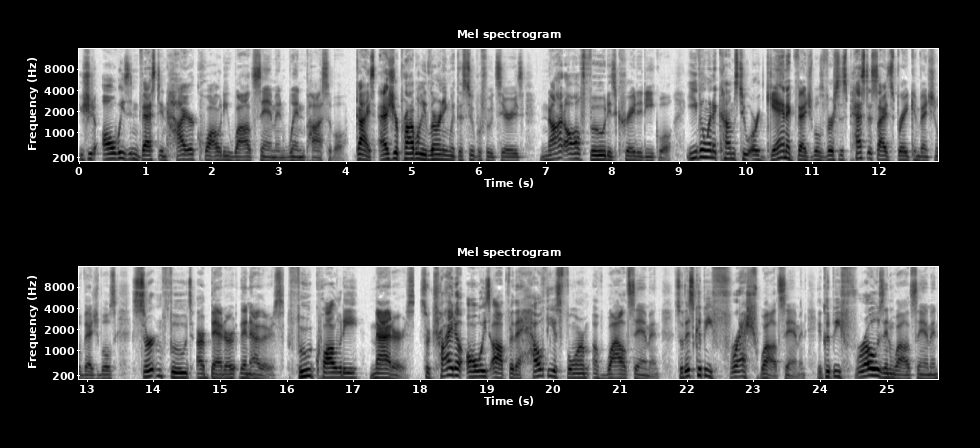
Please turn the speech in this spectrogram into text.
you should always invest in higher quality wild salmon when possible. Guys, as you're probably learning with the Superfood series, not all food is created equal. Even when it comes to organic vegetables versus pesticide sprayed conventional vegetables, certain foods are better than others. Food quality matters. So try to always opt for the healthiest form of wild salmon. So this could be fresh wild salmon, it could be frozen wild salmon,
